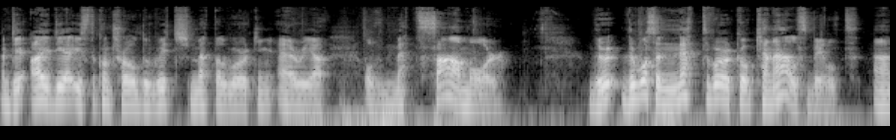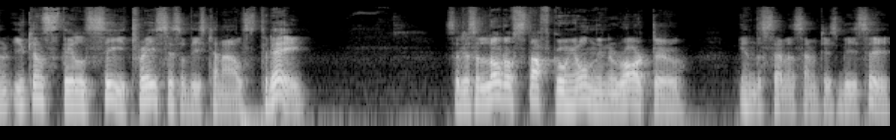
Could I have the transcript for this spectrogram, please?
and the idea is to control the rich metalworking area of Metsamor. There, there was a network of canals built, and you can still see traces of these canals today. So there's a lot of stuff going on in Urartu in the 770s BC.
